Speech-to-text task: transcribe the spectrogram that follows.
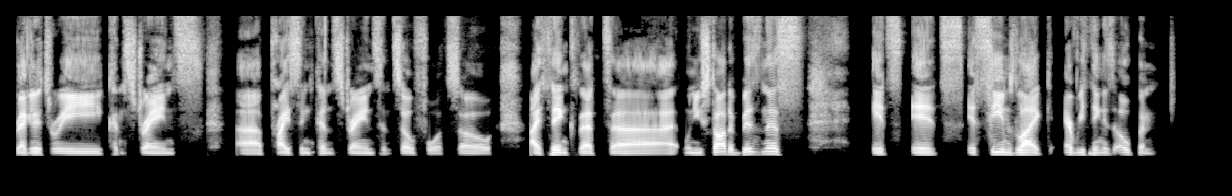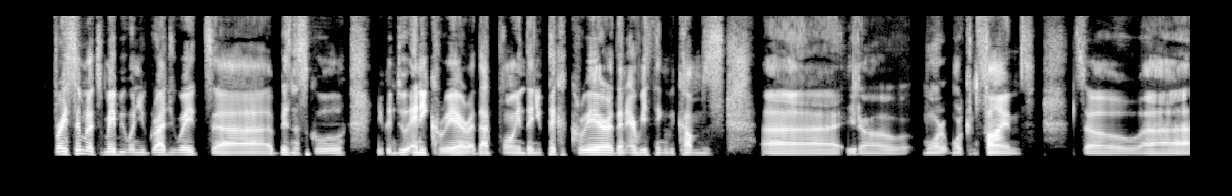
regulatory constraints, uh, pricing constraints, and so forth. So I think that uh, when you start a business, it's it's it seems like everything is open. Very similar to maybe when you graduate uh, business school, you can do any career at that point. Then you pick a career, then everything becomes, uh, you know, more more confined. So uh,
